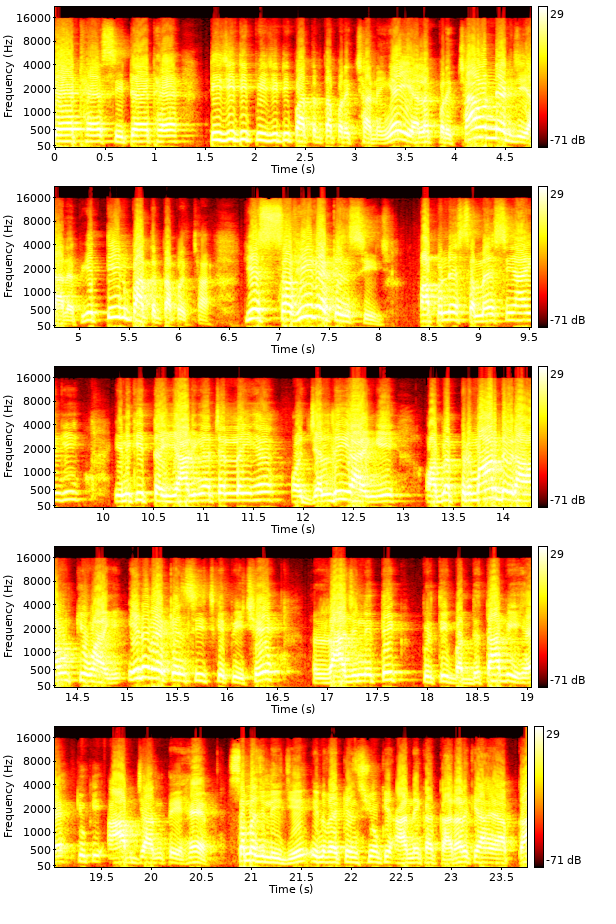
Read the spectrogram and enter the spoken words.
टेट है सीटेट है टीजीटी, पीजीटी पात्रता परीक्षा नहीं है, ये अलग परीक्षा है और नेट जीआरएफ ये तीन पात्रता परीक्षा ये सभी वैकेंसीज अपने समय से आएँगी, इनकी तैयारियाँ चल रही हैं और जल्दी आएँगी। और मैं प्रमाण दे रहा हूँ क्यों आएँगी? इन वैकेंसीज के पीछे राजनीतिक प्रतिबद्धता भी है, क्योंकि आप जानते हैं, समझ लीजिए, इन वैकेंसियों के आने का कारण क्या है आपका?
